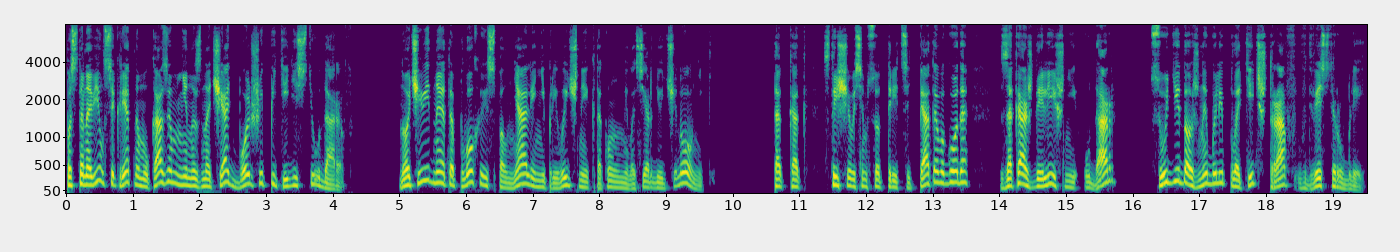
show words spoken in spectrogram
постановил секретным указом не назначать больше 50 ударов. Но, очевидно, это плохо исполняли непривычные к такому милосердию чиновники, так как с 1835 года за каждый лишний удар судьи должны были платить штраф в 200 рублей.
